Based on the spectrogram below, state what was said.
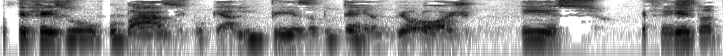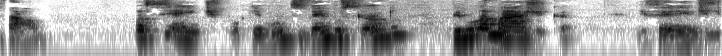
você fez o, o básico, que é a limpeza do terreno biológico. Isso. Fez total. Paciente, porque muitos vêm buscando pílula mágica. Diferente de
